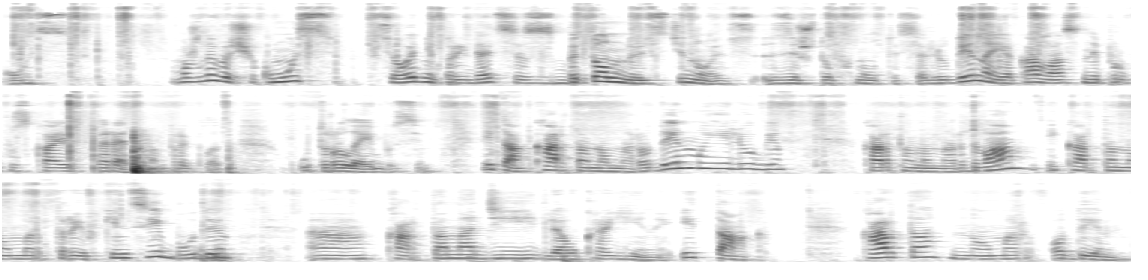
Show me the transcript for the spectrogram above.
Ось. Можливо, що комусь сьогодні прийдеться з бетонною стіною зіштовхнутися. Людина, яка вас не пропускає вперед, наприклад, у тролейбусі. І так, карта номер один, мої любі, карта номер два і карта номер три. В кінці буде е, карта надії для України. І так, карта номер один.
